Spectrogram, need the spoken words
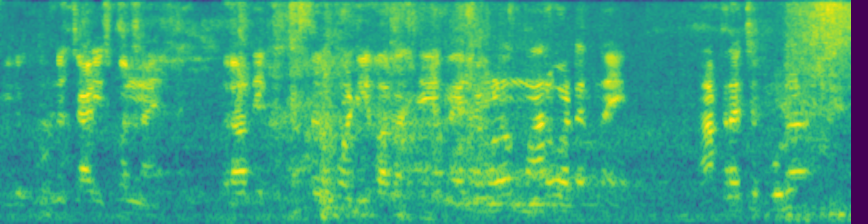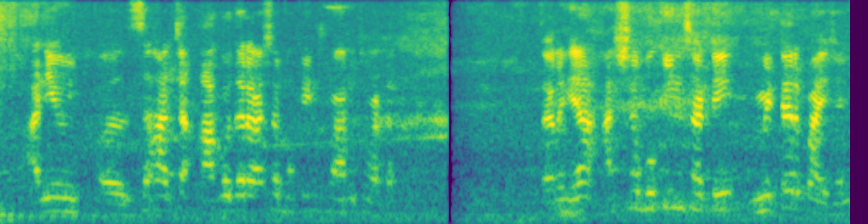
म्हणजे पूर्ण चाळीस पण नाही तर आता एक कसं पडली बघा ते. याच्यामुळं मार वाटत नाही. अकराच्या पुढं आणि सहाच्या अगोदर अशा बुकिंग मारूच वाटत नाही. तर ह्या अशा बुकिंगसाठी मीटर पाहिजे.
